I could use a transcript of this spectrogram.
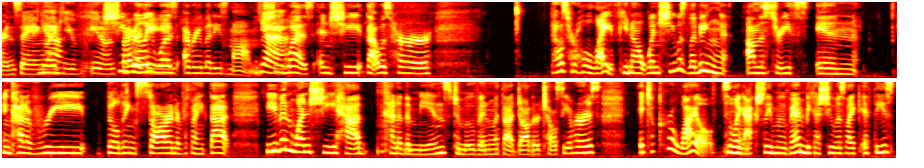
and saying Yeah. like you've you know she really me." was everybody's mom. Yeah. she was, and she that was her. That was her whole life, you know. When she was living on the streets in, in kind of rebuilding Star and everything like that, even when she had kind of the means to move in with that daughter Chelsea of hers, it took her a while to Mm-hmm. like actually move in because she was like, if these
